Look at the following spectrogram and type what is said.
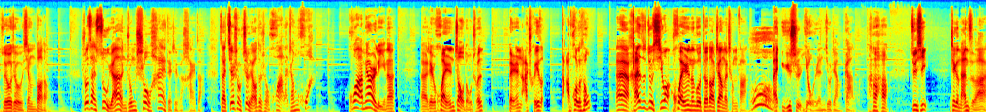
随后就有新闻报道说，在溯源案中受害的这个孩子在接受治疗的时候画了张画，画面里呢，呃，这个坏人赵斗淳被人拿锤子打破了头。哎，孩子就希望坏人能够得到这样的惩罚。哦，哎，于是有人就这样干了。哈哈，据悉，这个男子啊，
